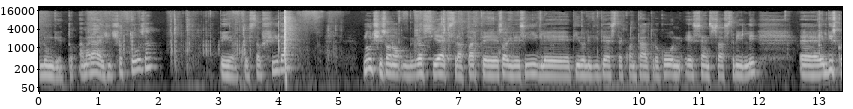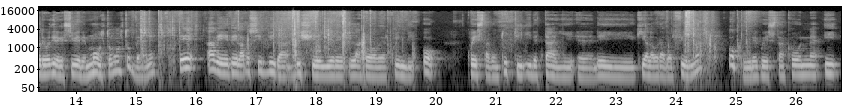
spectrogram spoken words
lunghetto. Amarai Cicciottosa per questa uscita. Non ci sono grossi extra a parte solite sigle, titoli di testa e quant'altro con e senza strilli eh, il disco devo dire che si vede molto molto bene e avete la possibilità di scegliere la cover, quindi o questa con tutti i dettagli eh, di chi ha lavorato al film oppure questa con i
